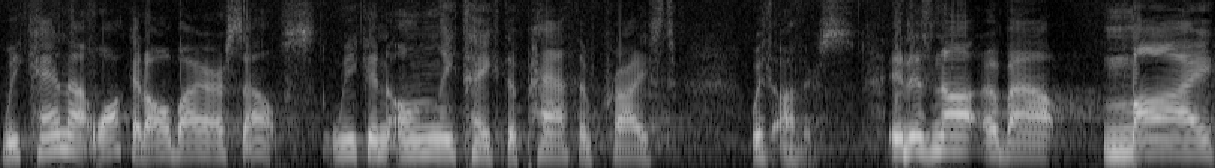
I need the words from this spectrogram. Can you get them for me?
we cannot walk it all by ourselves. We can only take the path of Christ with others. It is not about my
